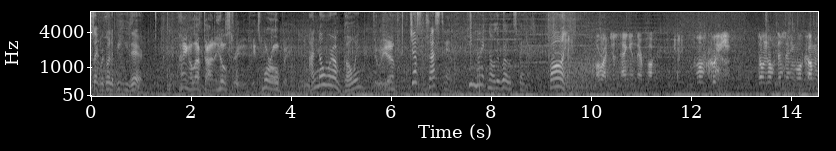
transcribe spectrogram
Looks like we're gonna beat you there. Hang a left on Hill Street. It's more open. I know where I'm going. Do you? Just trust him. He might know the roads better. Fine. All right, just hang in there, Puck. Oh, great. Don't know if there's any more coming.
